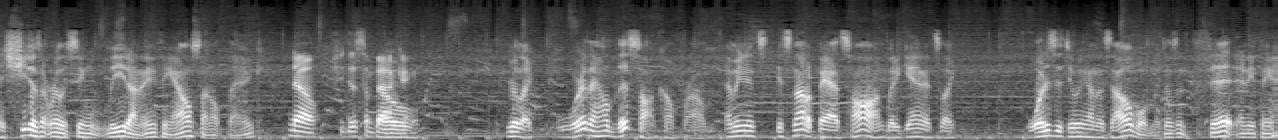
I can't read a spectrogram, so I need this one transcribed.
and she doesn't really sing lead on anything else, I don't think. No, she does some So, backing. You're like, where the hell did this song come from? I mean, it's it's not a bad song, but again, it's like what is it doing on this album? It doesn't fit anything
